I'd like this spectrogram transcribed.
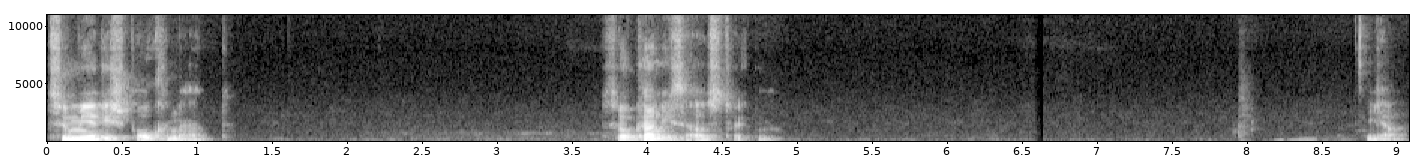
zu mir gesprochen hat. So kann ich es ausdrücken. Ja.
